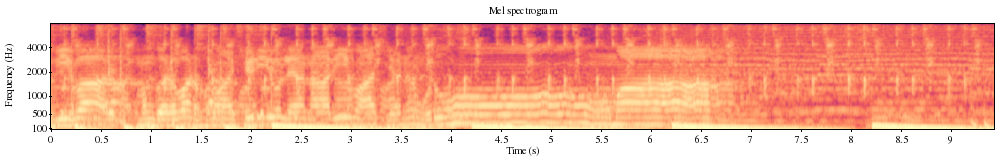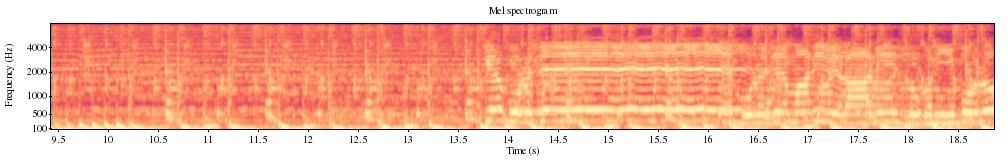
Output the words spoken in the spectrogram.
રવિવાર, મંગળવાર હવા લેનારી વાંચન ઉડું માં કે બોલજે બોલજે મારી વેળાની જોગણી બોલો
